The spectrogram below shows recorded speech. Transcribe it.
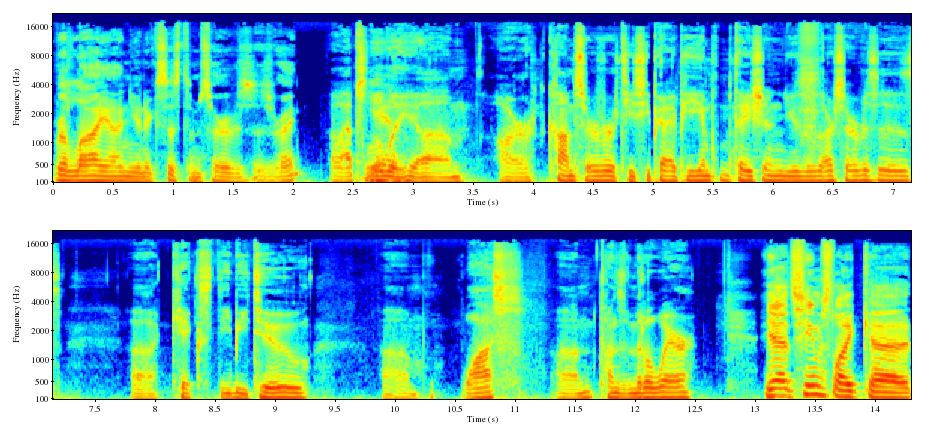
rely on Unix system services, right? Oh, absolutely. Um, our COM server TCP/IP implementation uses our services. Uh, CICS DB2, um, WAS, um, tons of middleware. Yeah, it seems like uh,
